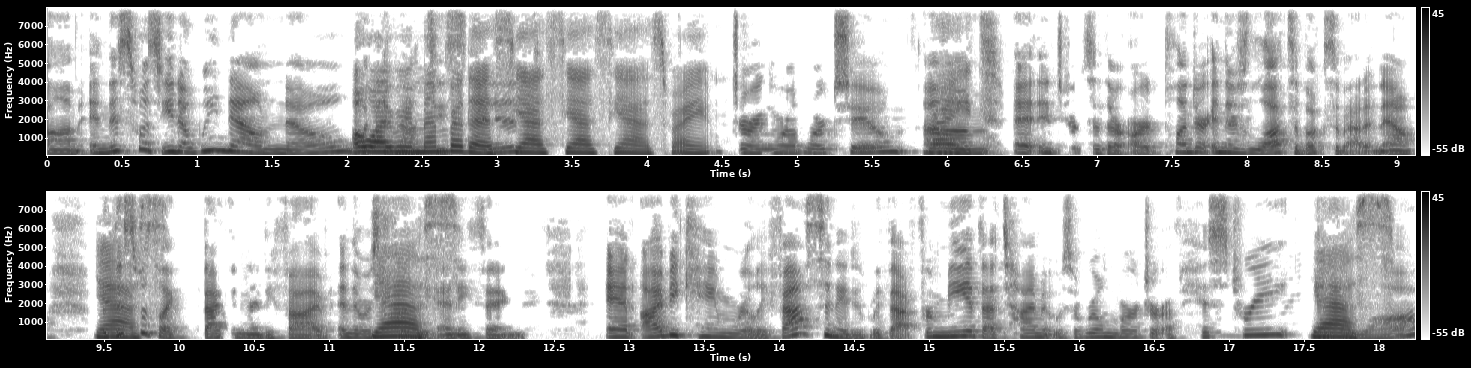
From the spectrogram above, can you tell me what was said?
Um, and this was, you know, we now know. oh, I remember this. Yes, yes, yes. Right. During World War II. Um, right. In terms of their art plunder. And there's lots of books about it now. But yes. this was like back in 95 and there was yes. hardly anything. And I became really fascinated with that. For me at that time, it was a real merger of history yes. and law.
